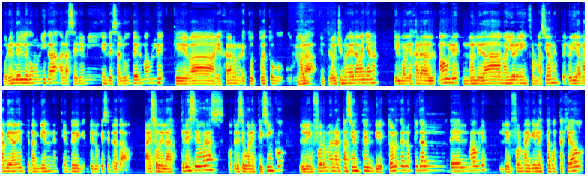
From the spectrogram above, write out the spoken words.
Por ende, él le comunica a la Ceremi de Salud del Maule que va a viajar, esto, todo esto ocurrió a las, entre 8 y 9 de la mañana, él va a viajar al Maule, no le da mayores informaciones, pero ella rápidamente también entiende de, lo que se trataba. A eso de las 13 horas o 13.45 le informan al paciente, el director del hospital del Maule, le informa de que él está contagiado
